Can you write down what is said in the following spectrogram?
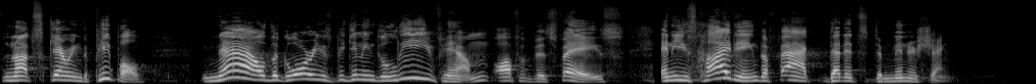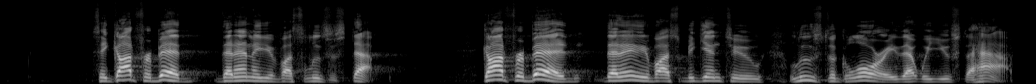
not scaring the people, now the glory is beginning to leave him off of his face, and he's hiding the fact that it's diminishing. See, God forbid that any of us lose a step. God forbid that any of us begin to lose the glory that we used to have.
